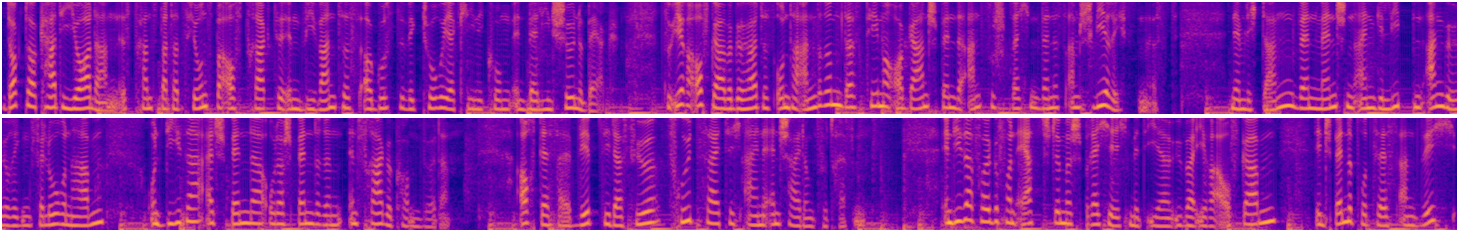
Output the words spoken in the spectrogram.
Dr. Kati Jordan ist Transplantationsbeauftragte im Vivantes Auguste Victoria Klinikum in Berlin-Schöneberg. Zu ihrer Aufgabe gehört es unter anderem, das Thema Organspende anzusprechen, wenn es am schwierigsten ist. Nämlich dann, wenn Menschen einen geliebten Angehörigen verloren haben und dieser als Spender oder Spenderin in Frage kommen würde. Auch deshalb wirbt sie dafür, frühzeitig eine Entscheidung zu treffen. In dieser Folge von Erststimme spreche ich mit ihr über ihre Aufgaben, den Spendeprozess an sich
